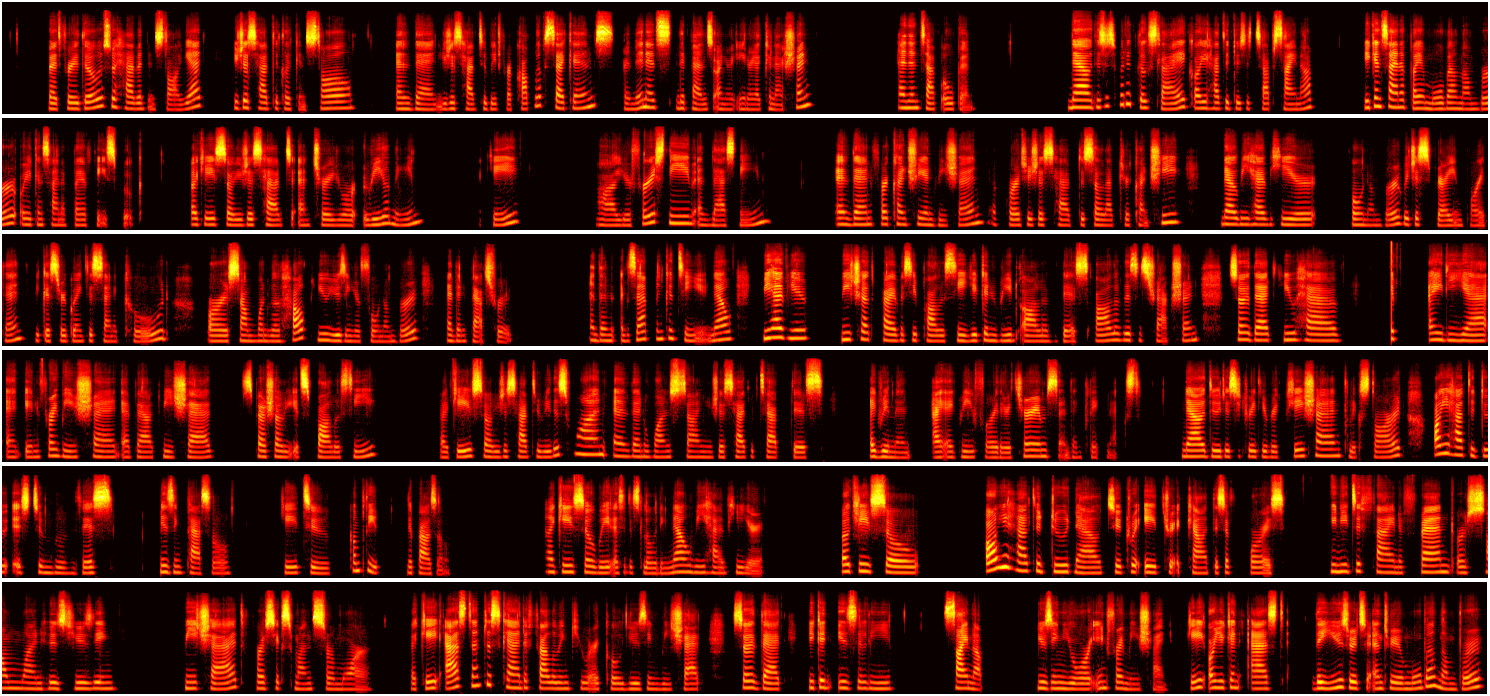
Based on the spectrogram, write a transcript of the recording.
But for those who haven't installed yet, you just have to click install and then you just have to wait for a couple of seconds or minutes, depends on your internet connection, and then tap open. Now, this is what it looks like. All you have to do is tap sign up. You can sign up by a mobile number or you can sign up by a Facebook. Okay, so you just have to enter your real name, okay, uh, your first name and last name. And then for country and region, of course, you just have to select your country. Now we have here phone number, which is very important because you're going to send a code or someone will help you using your phone number and then password. And then accept and continue. Now we have here WeChat privacy policy. You can read all of this, all of this instruction so that you have idea and information about WeChat, especially its policy. Okay, so you just have to read this one, and then once done, you just have to tap this agreement. I agree for their terms, and then click next. Now do the security verification, click start. All you have to do is to move this missing puzzle, okay, to complete the puzzle. Okay, so wait as it is loading. Now we have here. Okay, so all you have to do now to create your account is, of course, you need to find a friend or someone who's using WeChat for six months or more. Okay, ask them to scan the following QR code using WeChat so that you can easily sign up using your information. Okay, or you can ask the user to enter your mobile number,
